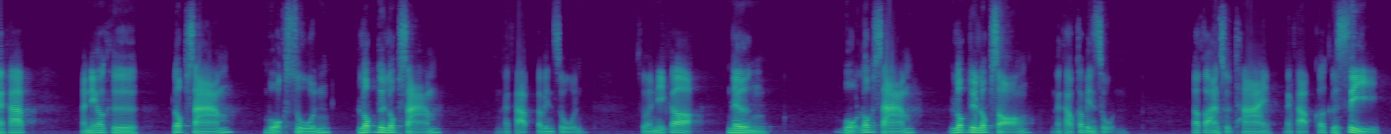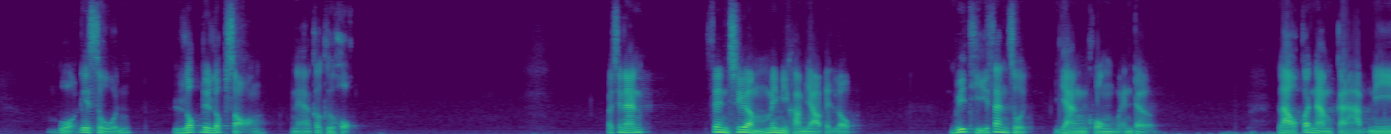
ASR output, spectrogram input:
นะครับ อันนี้ก็คือลบ3บวก0ลบด้วยลบ3นะครับก็เป็น 0 ส่วนนี้ก็ 1 บวกลบ3ลบด้วยลบ2 นะครับก็เป็น 0 แล้วก็อันสุดท้ายนะครับก็คือ 4 บวกด้วย 0 ลบด้วยลบ2นะฮะก็คือ 6 เพราะฉะนั้นเส้นเชื่อมไม่มีความยาวเป็นลบ วิถีสั้นสุดยังคงเหมือนเดิม เราก็นำกราฟนี้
